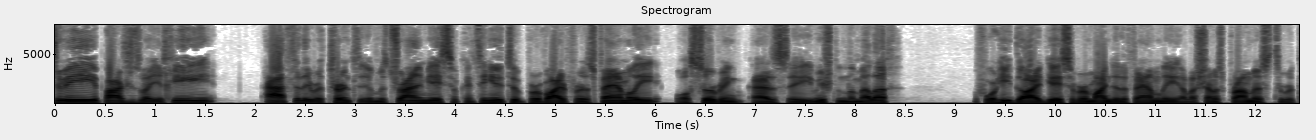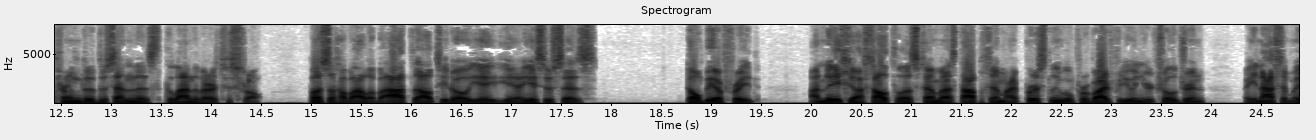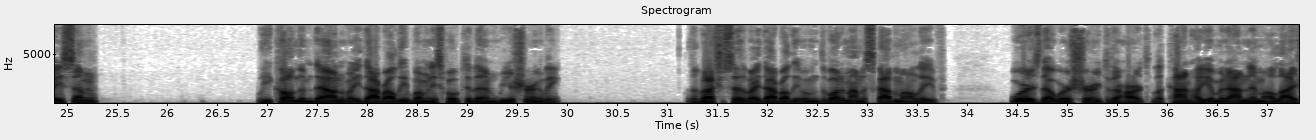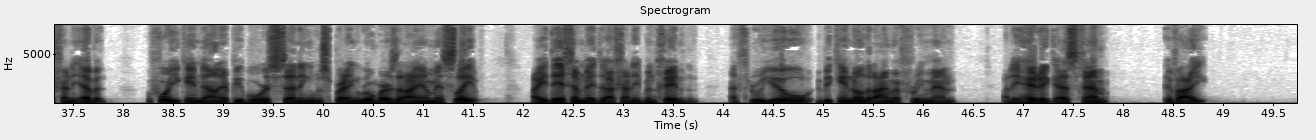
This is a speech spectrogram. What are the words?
Shvi Parshas Vayechi. After they returned to Mitzrayim, Yosef continued to provide for his family while serving as a Mishneh Lamelech. Before he died, Yosef reminded the family of Hashem's promise to return the descendants to the land of Eretz Yisrael. Pasach Havala, Ba'at Tiro, Yosef says, Don't be afraid. I personally will provide for you and your children. He calmed them down, and he spoke to them reassuringly. The Rashi says, Vodimamascab, Words that were assuring to their hearts. Lakan hayomiranim alai shani evet. Before you came down here, people were sending, spreading rumors that I am a slave. And through you, it became known that I am a free man. If I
